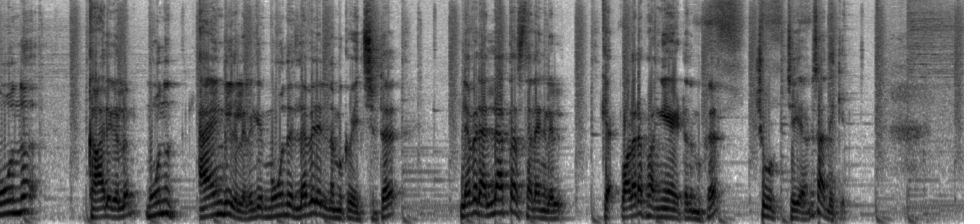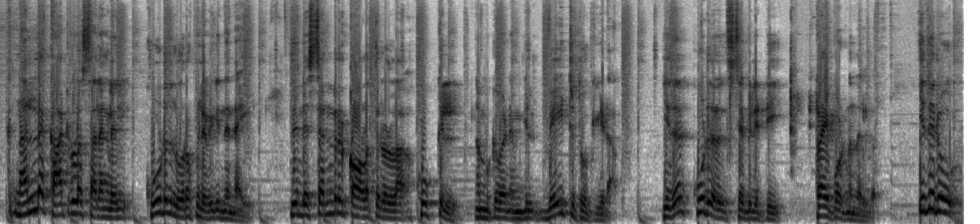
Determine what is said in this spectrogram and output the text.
മൂന്ന് കാലുകളും മൂന്ന് ആംഗിളുകളിൽ അല്ലെങ്കിൽ മൂന്ന് ലെവലിൽ നമുക്ക് വെച്ചിട്ട് ലെവൽ അല്ലാത്ത സ്ഥലങ്ങളിൽ വളരെ ഭംഗിയായിട്ട് നമുക്ക് ഷൂട്ട് ചെയ്യാൻ സാധിക്കും. നല്ല കാറ്റുള്ള സ്ഥലങ്ങളിൽ കൂടുതൽ ഉറപ്പ് ലഭിക്കുന്നതിനായി ഇതിന്റെ സെൻട്രൽ കോളത്തിലുള്ള ഹുക്കിൽ നമുക്ക് വേണമെങ്കിൽ വെയിറ്റ് തൂക്കിയിടാം. ഇത് കൂടുതൽ സ്റ്റെബിലിറ്റി ട്രൈപോഡിന് നൽകും. ഇതൊരു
